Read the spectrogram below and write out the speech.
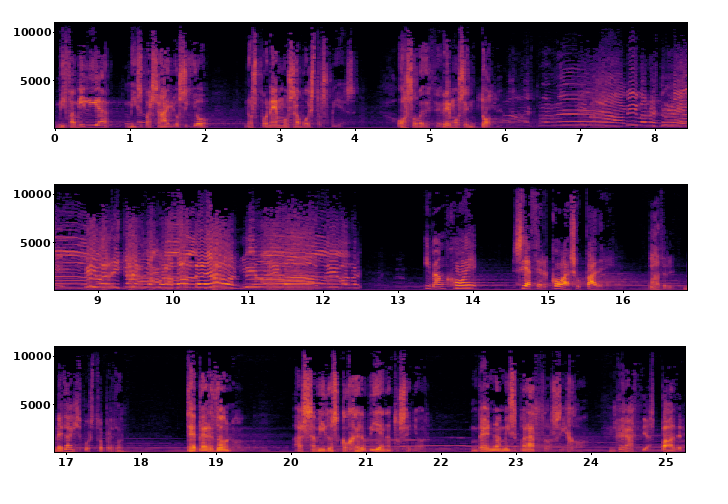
mi familia, mis vasallos y yo nos ponemos a vuestros pies. Os obedeceremos en todo. Ivanhoe se acercó a su padre. Padre, ¿me dais vuestro perdón? Te perdono. Has sabido escoger bien a tu señor. Ven a mis brazos, hijo. Gracias, padre.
